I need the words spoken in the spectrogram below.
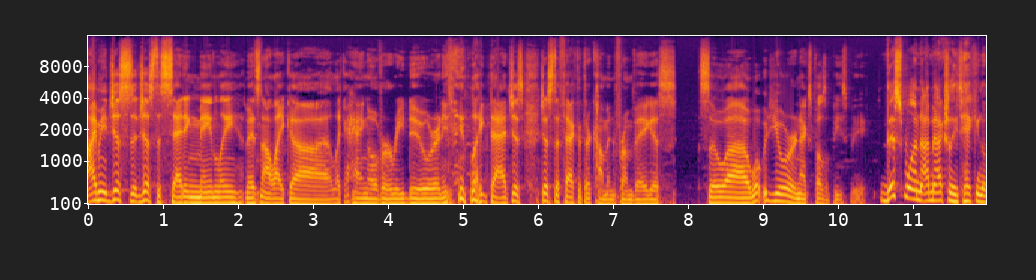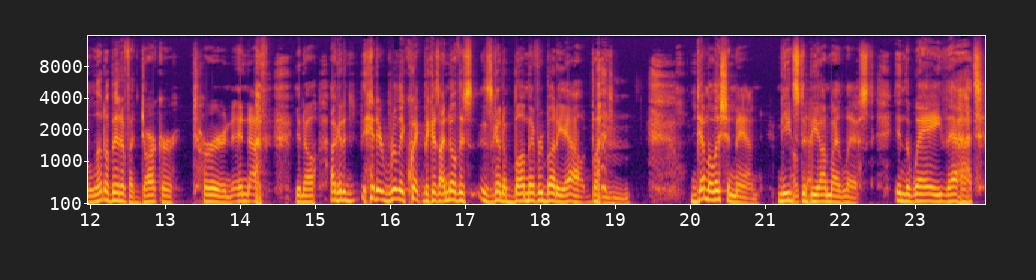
I mean, just just the setting mainly. It's not like uh like a Hangover redo or anything like that. Just just the fact that they're coming from Vegas. So, uh, what would your next puzzle piece be? This one, I'm actually taking a little bit of a darker turn, and uh, you know, I'm going to hit it really quick because I know this is going to bum everybody out. But Demolition Man needs to be on my list in the way that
